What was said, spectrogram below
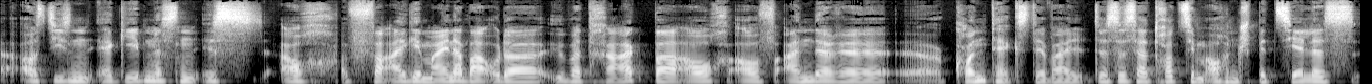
aus diesen Ergebnissen ist auch verallgemeinerbar oder übertragbar auch auf andere äh, Kontexte, weil das ist ja trotzdem auch ein spezielles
